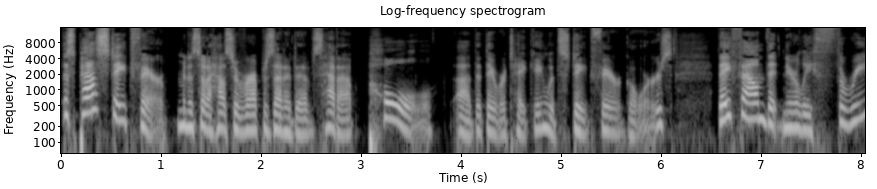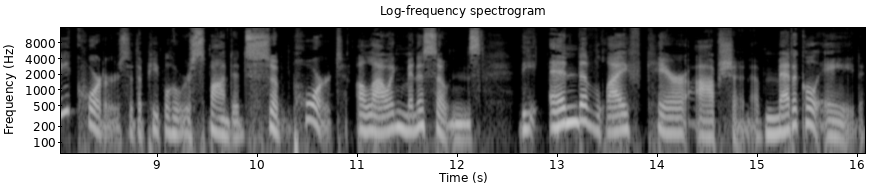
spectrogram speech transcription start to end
This past state fair, Minnesota House of Representatives had a poll uh, that they were taking with state fair goers. They found that nearly three quarters of the people who responded support allowing Minnesotans the end of life care option of medical aid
